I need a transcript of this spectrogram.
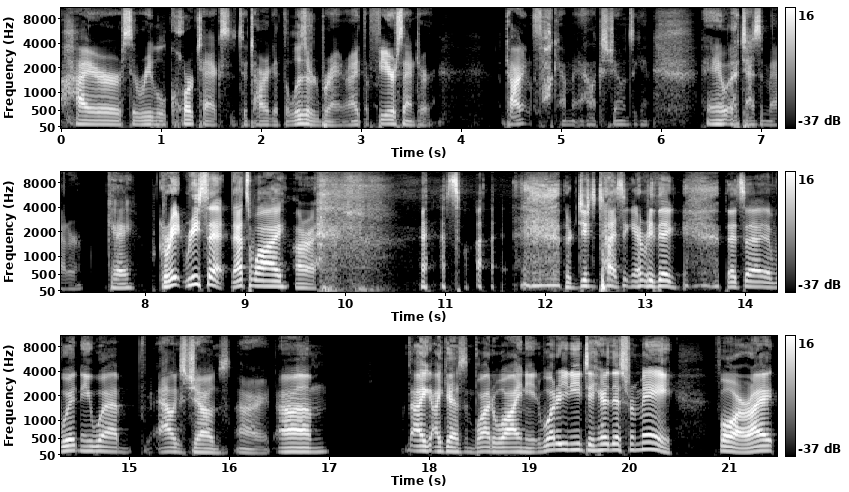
higher cerebral cortex to target the lizard brain, right? The fear center. I'm talking fuck, I'm Alex Jones again. Anyway, it doesn't matter. Okay? Great reset. That's why. All right. That's why they're digitizing everything. That's uh, Whitney Webb, Alex Jones. All right. Um, I, I guess why do I need? What do you need to hear this from me for? Right?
